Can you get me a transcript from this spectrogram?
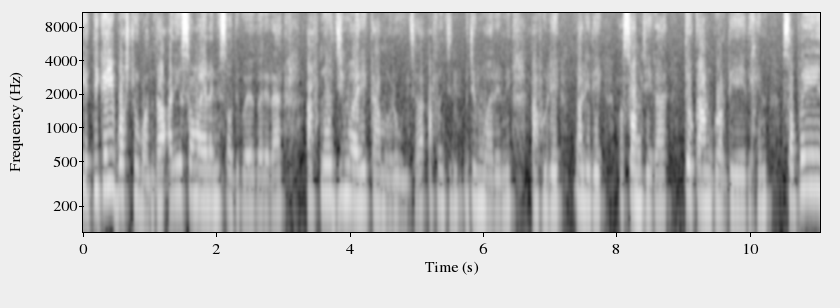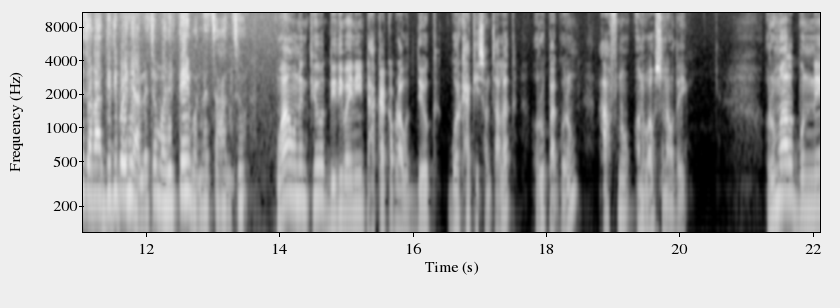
यतिकै बस्नुभन्दा अलिक समयलाई नि सदुपयोग गरेर आफ्नो जिम्मेवारी कामहरू हुन्छ आफ्नो जिम्मेवारी नि आफूले अलिअलि सम्झेर त्यो काम गरिदिएदेखि सबैजना दिदीबहिनीहरूले चाहिँ मैले त्यही भन्न चाहन्छु। उहाँ हुनुहुन्थ्यो दिदीबहिनी ढाका कपडा उद्योग गोर्खाकी सञ्चालक रूपा गुरुङ आफ्नो अनुभव सुनाउँदै। रुमाल बुन्ने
